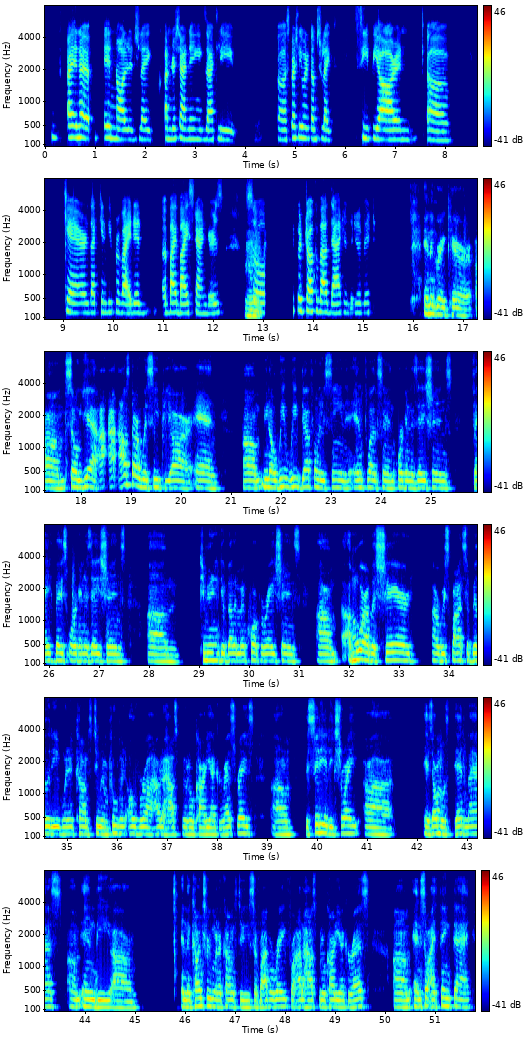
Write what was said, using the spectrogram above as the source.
in, a, in knowledge, like understanding exactly, uh, especially when it comes to like CPR and uh, care that can be provided uh, by bystanders. Mhm. So you could talk about that a little bit. Integrate care. Um, so yeah, I, I- I'll start with CPR and, um, you know, we, we've definitely seen an influx in organizations, faith-based organizations, um, community development corporations, um, a more of a shared uh, responsibility when it comes to improving overall out of hospital cardiac arrest rates. Um, the city of Detroit uh, is almost dead last um, in the um, in the country when it comes to survival rate for out of hospital cardiac arrest. Um, and so I think that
